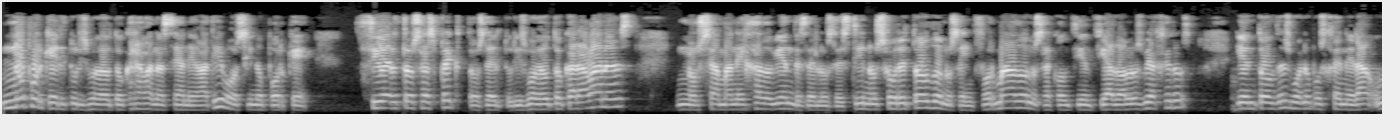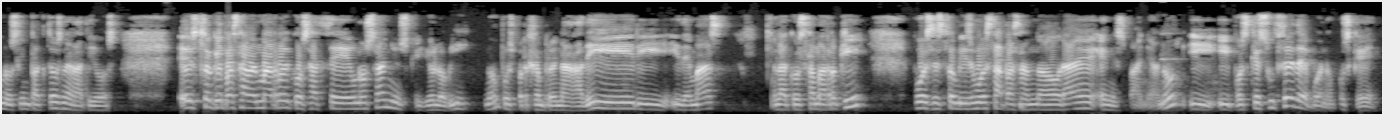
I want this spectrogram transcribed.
no porque el turismo de autocaravanas sea negativo, sino porque ciertos aspectos del turismo de autocaravanas no se ha manejado bien desde los destinos sobre todo, no se ha informado, no se ha concienciado a los viajeros y entonces, bueno, pues genera unos impactos negativos. Esto que pasaba en Marruecos hace unos años, que yo lo vi, ¿no? Pues por ejemplo en Agadir y, demás, la costa marroquí, pues esto mismo está pasando ahora en España, ¿no? Y, y, pues ¿qué sucede? Bueno, pues que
